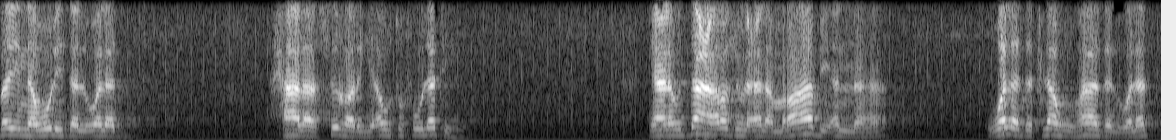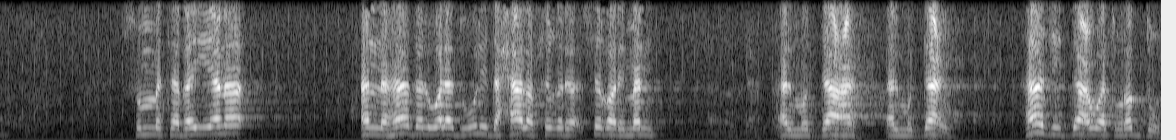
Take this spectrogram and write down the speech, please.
بين ولد الولد حال صغره أو طفولته. يعني لو ادعى رجل على امرأة بأنها ولدت له هذا الولد ثم تبين أن هذا الولد ولد حال صغر, صغر من؟ المدعى المدعي. هذه الدعوة ترد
